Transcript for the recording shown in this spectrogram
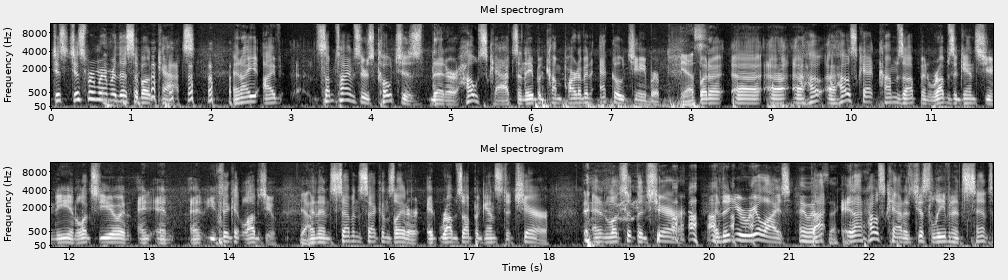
just just remember this about cats. And I I've sometimes there's coaches that are house cats and they become part of an echo chamber. Yes. But uh, uh, uh, a a, a, a, house cat comes up and rubs against your knee and looks at you and, and, and, and you think it loves you. Yeah. And then seven seconds later, it rubs up against a chair and looks at the chair. and then you realize Hey, wait that, that house cat is just leaving its scent.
